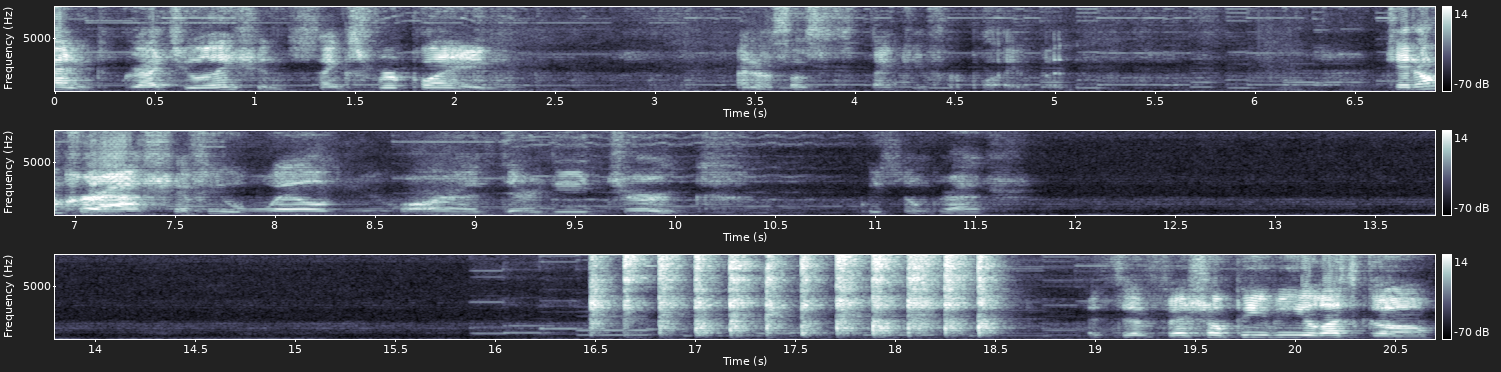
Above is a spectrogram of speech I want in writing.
And congratulations, thanks for playing. I know it says thank you for playing, but okay, don't crash. If you will, you are a dirty jerk. Please don't crash. It's official PB. Let's go.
